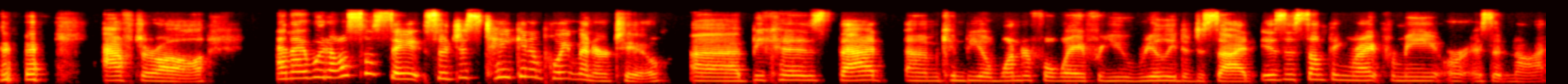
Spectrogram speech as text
after all and I would also say, so just take an appointment or two, uh, because that um, can be a wonderful way for you really to decide is this something right for me or is it not?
